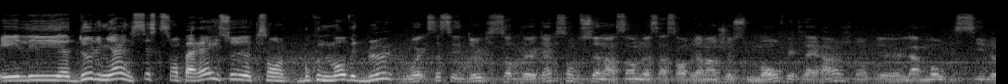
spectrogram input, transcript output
Et les euh, deux lumières ici, est-ce qu'ils sont pareils? Ceux qui sont beaucoup de mauve et de bleu? Oui, ça c'est deux qui sortent. Quand ils sont tout seuls ensemble, là, ça sort vraiment juste mauve l'éclairage. Donc euh, la mauve ici, là,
